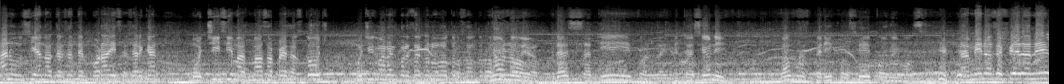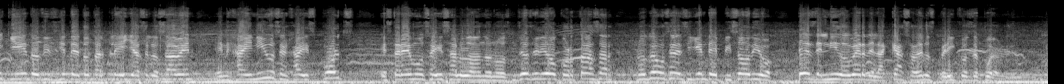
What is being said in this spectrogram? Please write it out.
anunciando la tercera temporada y se acercan muchísimas más sorpresas. Coach, muchísimas gracias por estar con nosotros. no, no, gracias a ti por la invitación y vamos Pericos, sí podemos. También no se pierdan el 517 de Total Play, ya se lo saben, en High News, en High Sports. Estaremos ahí saludándonos. Yo soy Diego Cortázar. Nos vemos en el siguiente episodio desde el Nido Verde, la Casa de los Pericos de Puebla.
